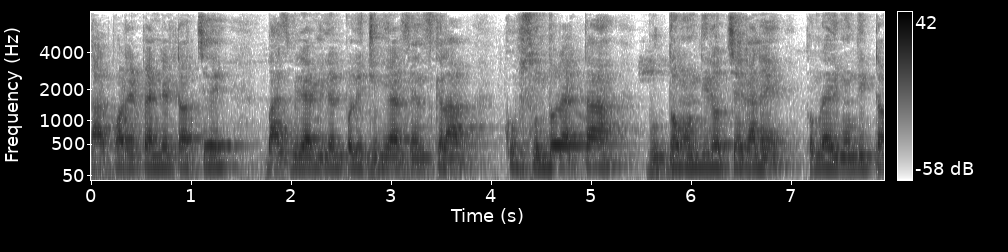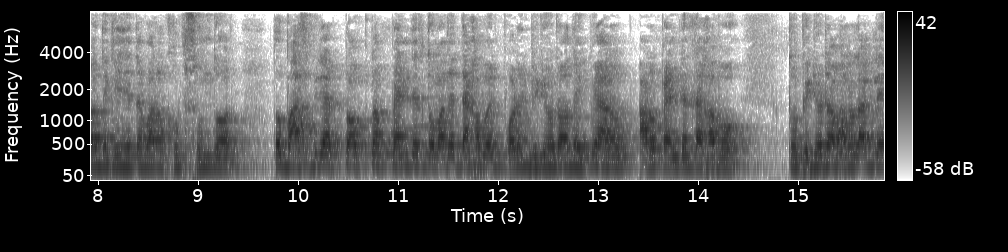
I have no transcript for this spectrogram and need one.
তারপরের প্যান্ডেলটা হচ্ছে Basbiria Milanpalli junior friends club. খুব সুন্দর একটা বুদ্ধ মন্দির হচ্ছে এখানে। তোমরা এই মন্দিরটাও দেখে যেতে পারো, খুব সুন্দর। তো বাসবিরিয়ার টপ টপ প্যান্ডেল তোমাদের দেখাবো, এর পরের ভিডিওটাও দেখবে আরও আরও প্যান্ডেল দেখাবো। তো ভিডিওটা ভালো লাগলে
